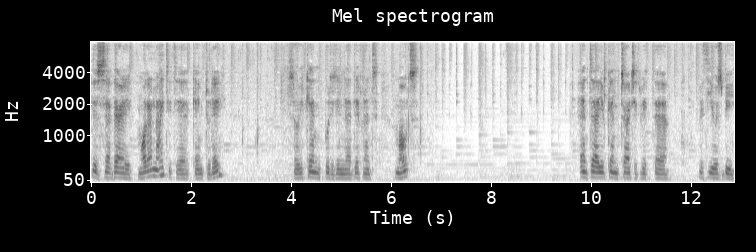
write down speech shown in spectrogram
This is a very modern light, it uh, came today. So you can put it in uh, different modes. And uh, you can charge it with uh, with USB.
